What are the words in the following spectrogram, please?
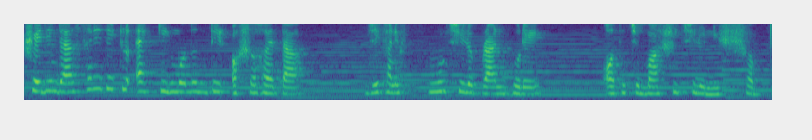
সেদিন রাজধানী দেখল এক কিংবদন্তির অসহায়তা, যেখানে হু ছিল প্রাণ ভরে, অথচ বাঁশি ছিল নিঃশব্দ।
